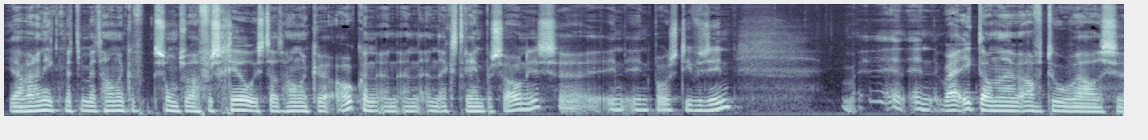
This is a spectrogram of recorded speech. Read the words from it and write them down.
ja, waarin ik met, met Hanneke soms wel verschil, is dat Hanneke ook een, een, een extreem persoon is in, in positieve zin. En, en, waar ik dan uh, af en toe wel eens uh,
